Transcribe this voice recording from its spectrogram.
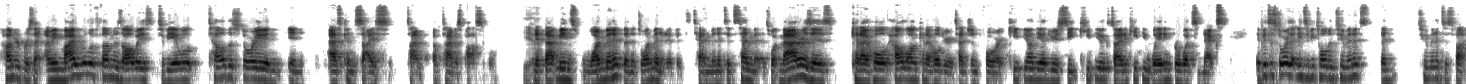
hundred percent. I mean, my rule of thumb is always to be able to tell the story in in as concise time of time as possible. And if that means one minute, then it's one minute. If it's ten minutes, it's ten minutes. What matters is can I hold how long can I hold your attention for? Keep you on the edge of your seat, keep you excited, keep you waiting for what's next. If it's a story that needs to be told in two minutes, then two minutes is fine.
